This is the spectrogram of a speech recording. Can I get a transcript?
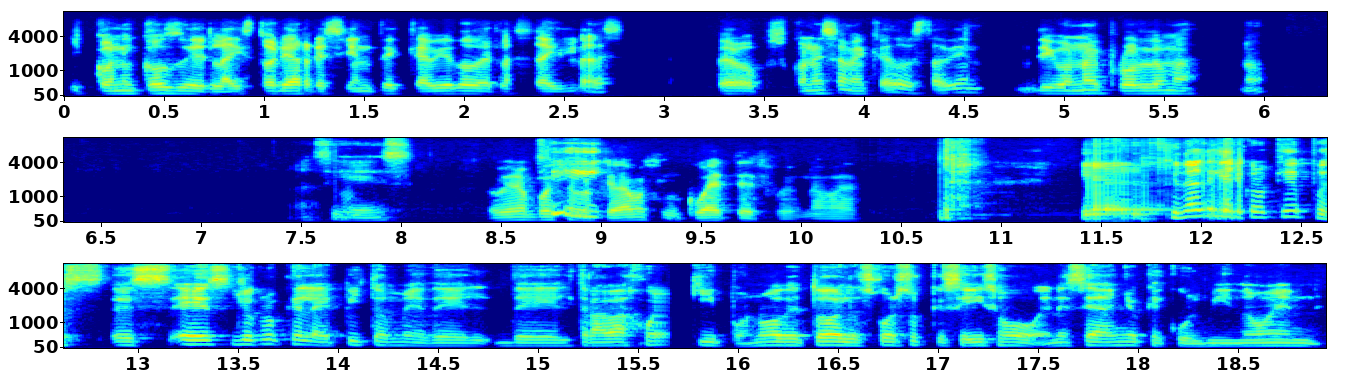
icónicos de la historia reciente que ha habido de las águilas, pero pues con eso me quedo, está bien. Digo, no hay problema, ¿no? Así es. Lo hubieran puesto, sí. nos quedamos sin cohetes, pues, nada más. Al final yo creo que pues es, es yo creo que la epítome del, del, trabajo en equipo, ¿no? De todo el esfuerzo que se hizo en ese año que culminó en,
